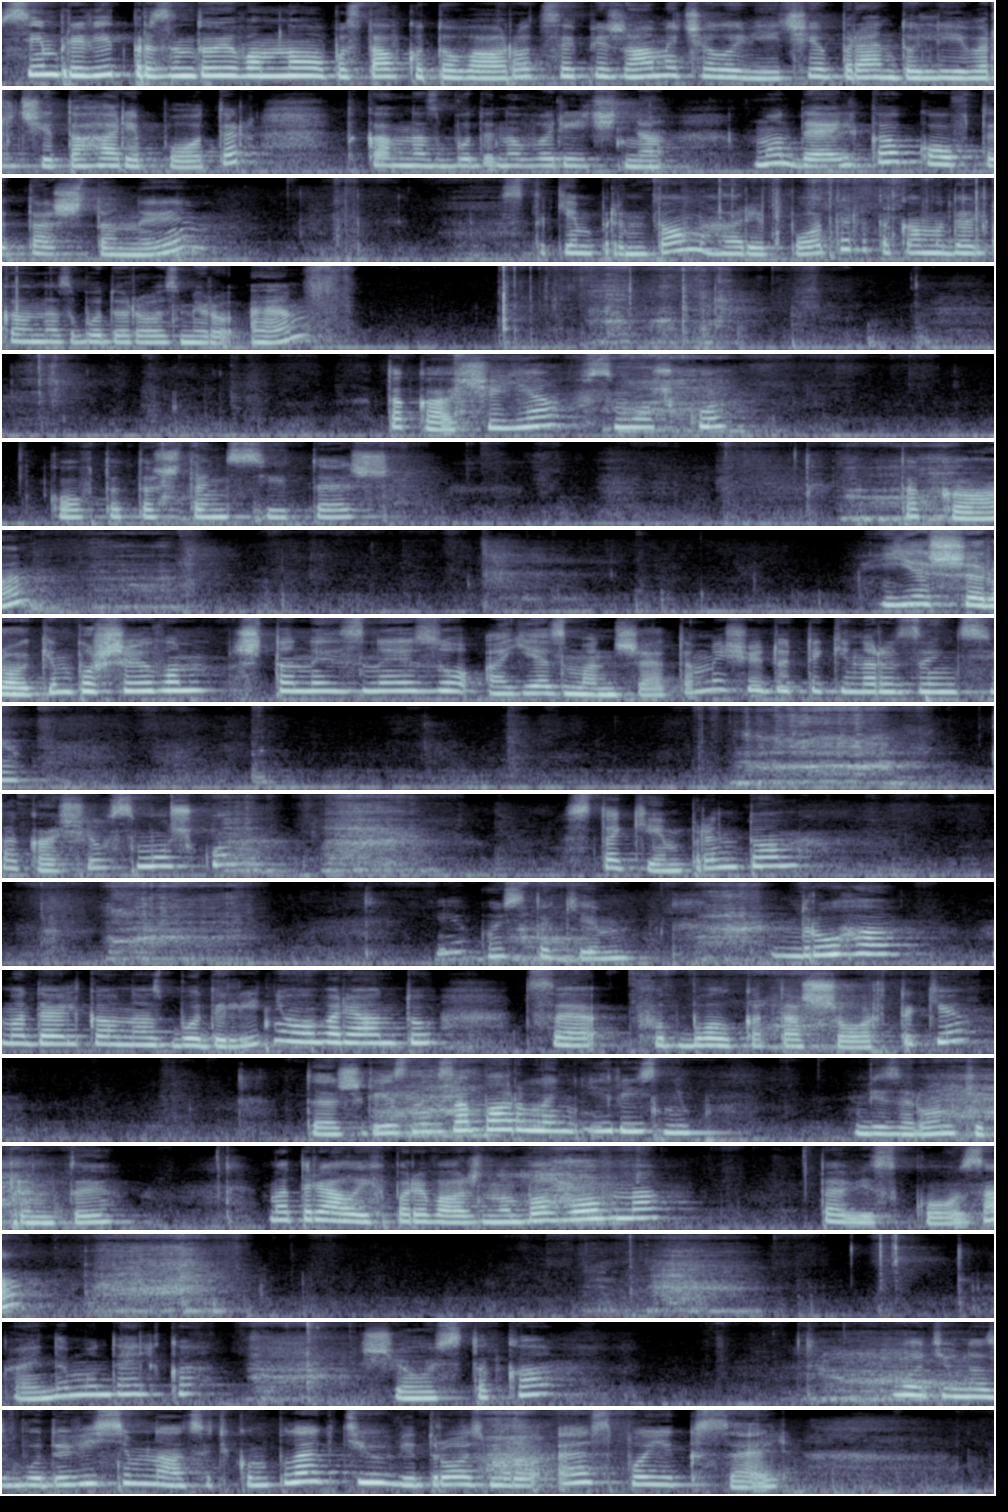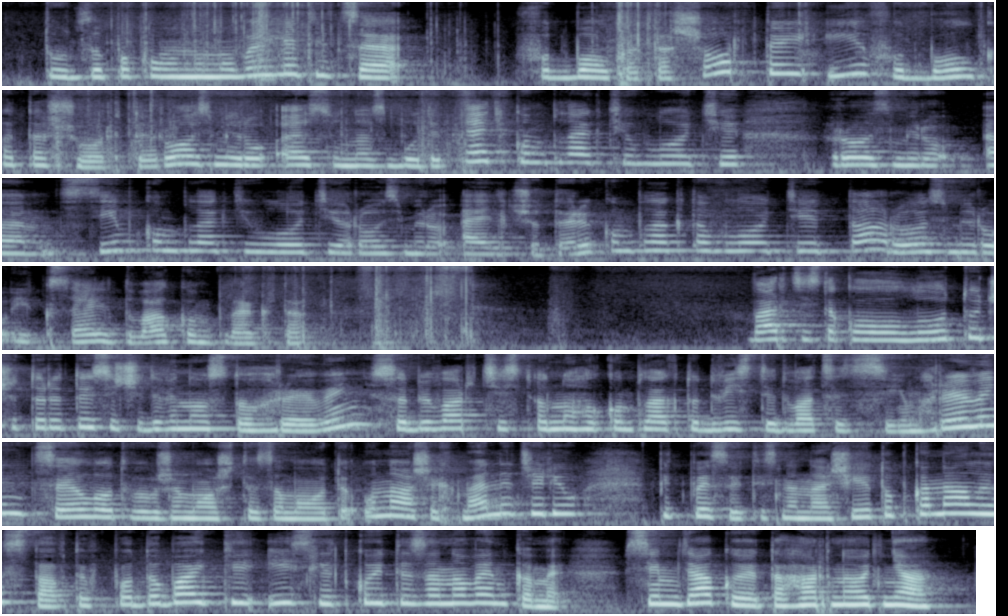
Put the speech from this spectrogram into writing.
Всім привіт! Презентую вам нову поставку товару. Це піжами чоловічі бренду Ліверчі та Гаррі Поттер. Така в нас буде новорічна моделька, кофти та штани. З таким принтом Гаррі Поттер. Така моделька у нас буде розміру М. Така ще є в смужку. Кофта та штанці теж. Така. Є з широким пошивом штани знизу, а є з манжетами, що йдуть такі на резинці. Така ще в смужку. З таким принтом. І ось таким. Друга моделька у нас буде літнього варіанту. Це футболка та шортики. Теж різних забарвлень і різні візерунки, принти. Матеріали їх переважно бавовна та віскоза. Така йде моделька. Ще ось така. Лоті у нас буде 18 комплектів від розміру S по XL. Тут в запакованому вигляді це футболка та шорти і футболка та шорти. Розміру S у нас буде 5 комплектів в лоті, розміру M 7 комплектів в лоті, розміру L 4 комплекта в лоті та розміру XL 2 комплекта. Вартість такого лоту 4090 гривень, собівартість одного комплекту 227 гривень. Цей лот ви вже можете замовити у наших менеджерів. Підписуйтесь на наші YouTube канали, ставте вподобайки і слідкуйте за новинками. Всім дякую та гарного дня!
